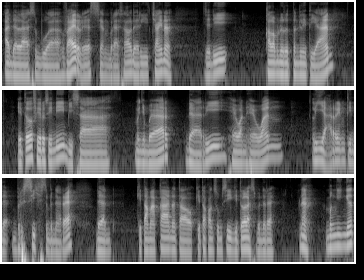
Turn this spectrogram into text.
adalah sebuah virus yang berasal dari China. Jadi kalau menurut penelitian itu virus ini bisa menyebar dari hewan-hewan liar yang tidak bersih sebenarnya dan kita makan atau kita konsumsi gitulah sebenarnya. Nah, mengingat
